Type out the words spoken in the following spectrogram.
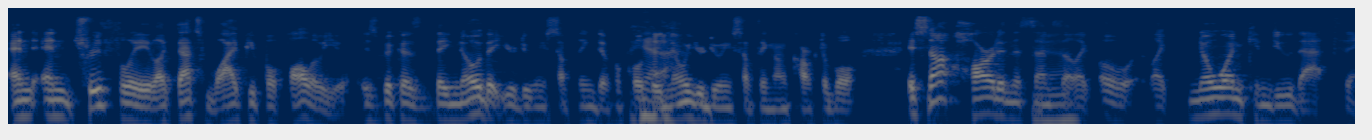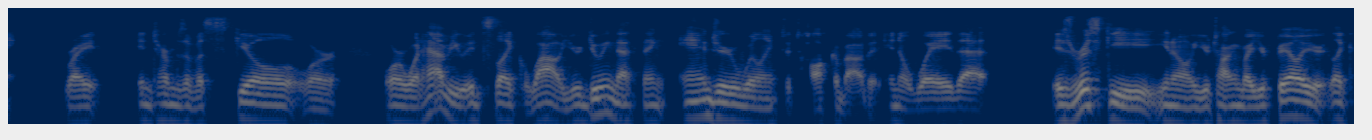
and and truthfully like that's why people follow you is because they know that you're doing something difficult. Yeah. they know you're doing something uncomfortable. It's not hard in the sense yeah. that like oh like no one can do that thing right? In terms of a skill or or what have you. It's like wow you're doing that thing and you're willing to talk about it in a way that is risky. You know you're talking about your failure. Like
